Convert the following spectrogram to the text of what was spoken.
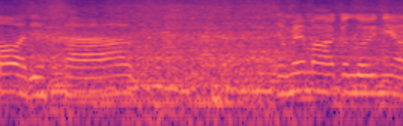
สวัสดีครับ ยังไม่มากันเลยเนี่ย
